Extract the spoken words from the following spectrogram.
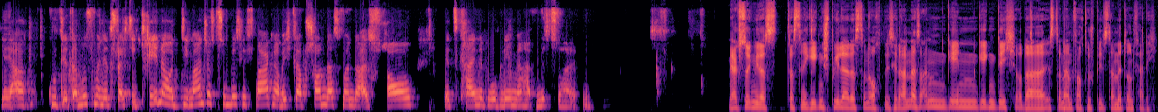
ja, gut, da muss man jetzt vielleicht die Trainer und die Mannschaft so ein bisschen fragen, aber ich glaube schon, dass man da als Frau jetzt keine Probleme hat, mitzuhalten. Merkst du irgendwie, dass, dass deine Gegenspieler das dann auch ein bisschen anders angehen gegen dich oder ist dann einfach, du spielst da mit und fertig?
